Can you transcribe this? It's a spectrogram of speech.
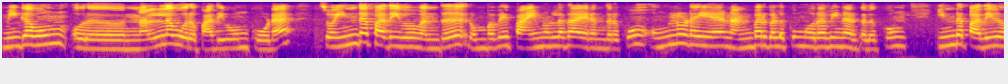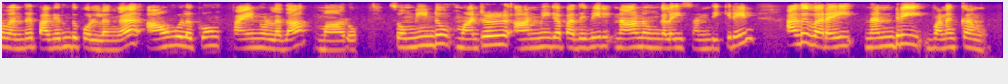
மிகவும் ஒரு நல்ல ஒரு பதிவும் கூட. ஸோ இந்த பதிவு வந்து ரொம்பவே பயனுள்ளதாக இருந்திருக்கும். உங்களுடைய நண்பர்களுக்கும் உறவினர்களுக்கும் இந்த பதிவை வந்து பகிர்ந்து கொள்ளுங்க. அவங்களுக்கும் பயனுள்ளதாக மாறும். ஸோ மீண்டும் மற்றொரு ஆன்மீக பதிவில் நான் உங்களை சந்திக்கிறேன். அதுவரை நன்றி வணக்கம்.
